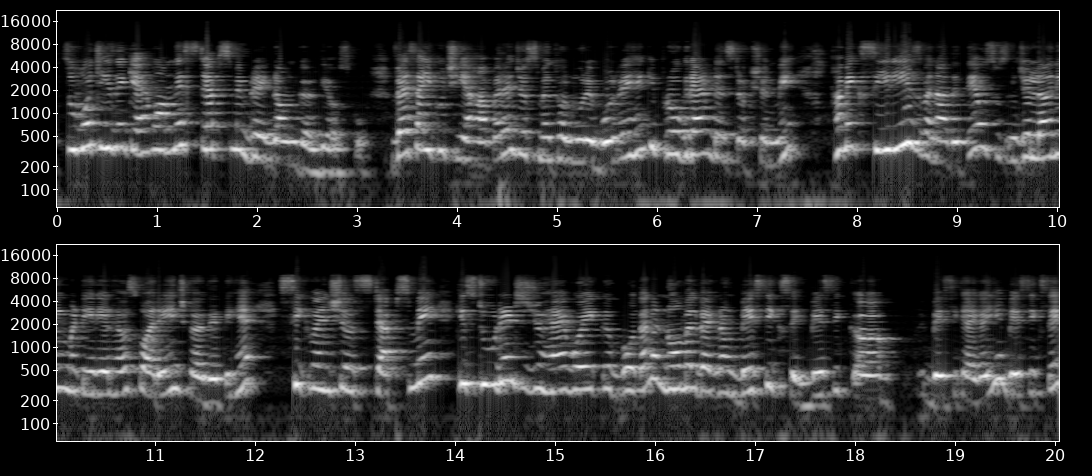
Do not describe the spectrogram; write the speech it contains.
सो so, वो चीज़ें क्या है वो हमने स्टेप्स में ब्रेक डाउन कर दिया उसको। वैसा ही कुछ यहाँ पर है जो स्मिथ और मूरे बोल रहे हैं कि प्रोग्राम्ड इंस्ट्रक्शन में हम एक सीरीज़ बना देते हैं उस जो लर्निंग मटेरियल है उसको अरेंज कर देते हैं सीक्वेंशियल स्टेप्स में कि स्टूडेंट्स जो है वो एक होता है ना नॉर्मल बैकग्राउंड बेसिक से बेसिक बेसिक आएगा ये? बेसिक से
